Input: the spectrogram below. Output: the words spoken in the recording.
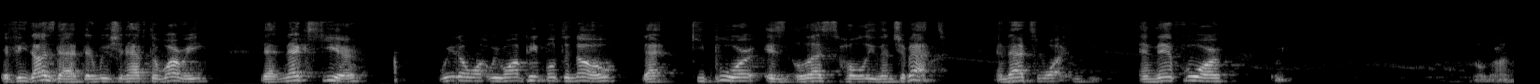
if he does that, then we should have to worry that next year we don't want we want people to know that Kippur is less holy than Shabbat, and that's what, and therefore, hold on,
